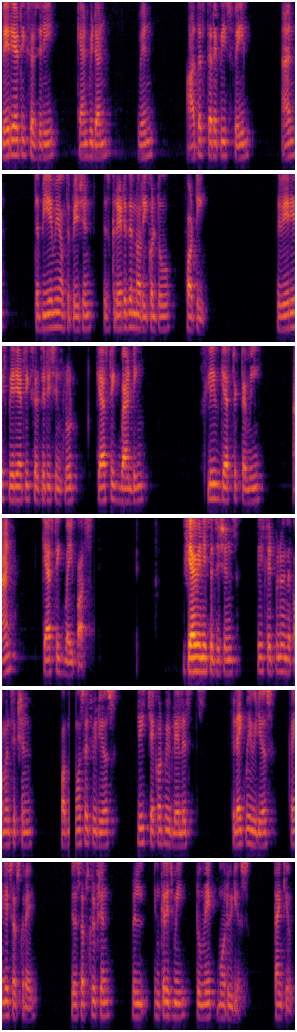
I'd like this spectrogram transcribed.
Bariatric surgery can be done when other therapies fail and the BMI of the patient is greater than or equal to 40. The various bariatric surgeries include gastric banding, sleeve gastrectomy, and gastric bypass. If you have any suggestions, please let me know in the comment section. For more such videos, please check out my playlists. If you like my videos, kindly subscribe. Your subscription will encourage me to make more videos. Thank you.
